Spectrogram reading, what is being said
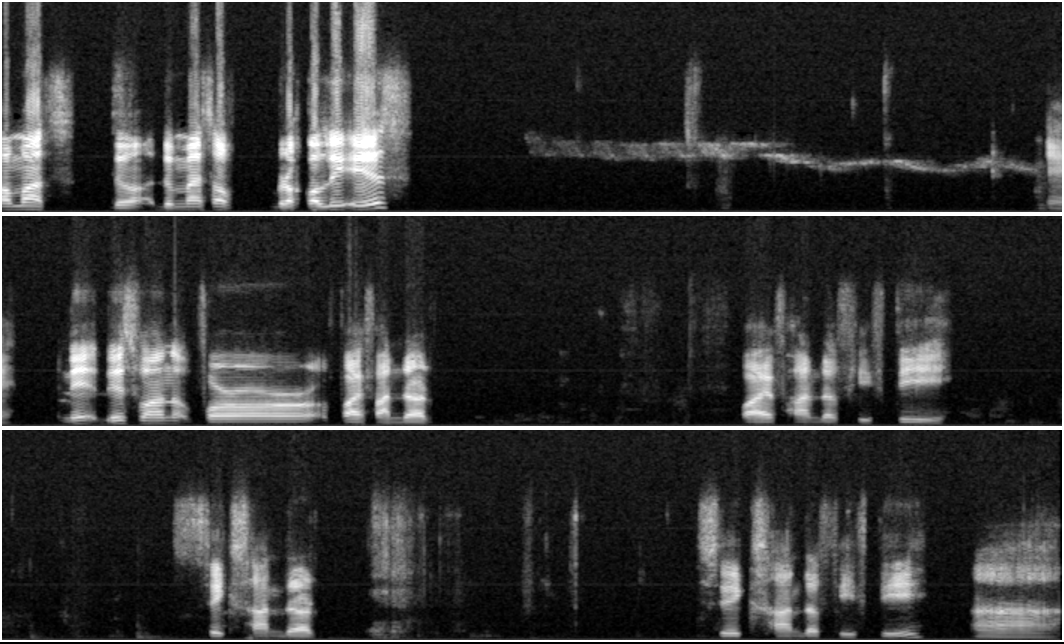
How much? The the mass of broccoli is? Eh, this one for 500. 550 600 650 ah.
